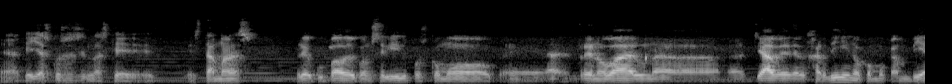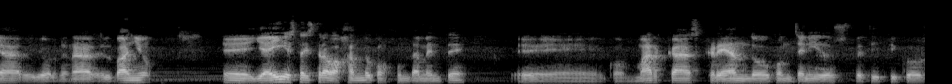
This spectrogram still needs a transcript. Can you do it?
eh, aquellas cosas en las que está más preocupado de conseguir pues cómo eh, renovar una llave del jardín o cómo cambiar y ordenar el baño. Eh, y ahí estáis trabajando conjuntamente eh, con marcas, creando contenidos específicos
